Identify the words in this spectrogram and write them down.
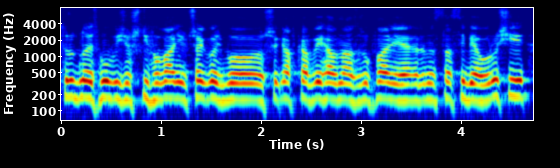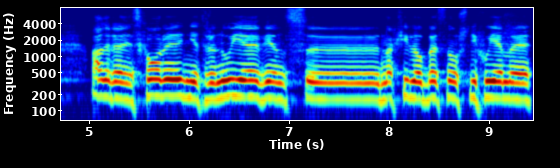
Trudno jest mówić o szlifowaniu czegoś, bo Szykawka wyjechał na zgrupowanie reprezentacji Białorusi, Adrian jest chory, nie trenuje, więc y, na chwilę obecną szlifujemy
